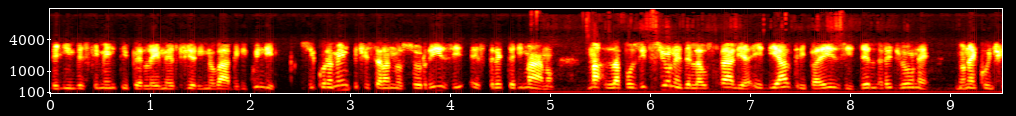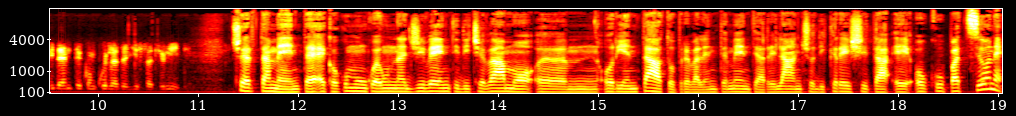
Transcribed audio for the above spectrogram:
degli investimenti per le energie rinnovabili, quindi sicuramente ci saranno sorrisi e strette di mano, ma la posizione dell'Australia e di altri paesi della regione non è coincidente con quella degli Stati Uniti. Certamente, ecco comunque un G20 dicevamo ehm, orientato prevalentemente al rilancio di crescita e occupazione.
